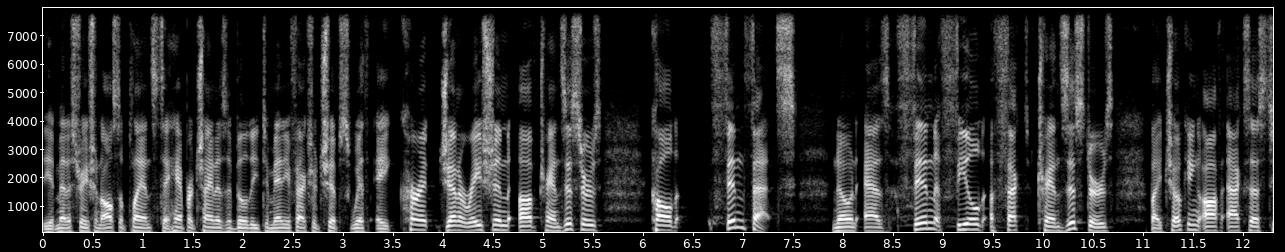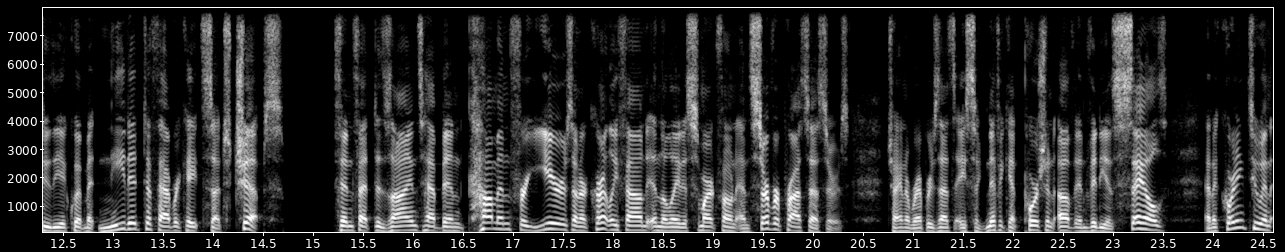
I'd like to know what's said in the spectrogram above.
The administration also plans to hamper China's ability to manufacture chips with a current generation of transistors called FinFETs, known as Fin Field Effect transistors, by choking off access to the equipment needed to fabricate such chips. FinFET designs have been common for years and are currently found in the latest smartphone and server processors. China represents a significant portion of NVIDIA's sales, and according to an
